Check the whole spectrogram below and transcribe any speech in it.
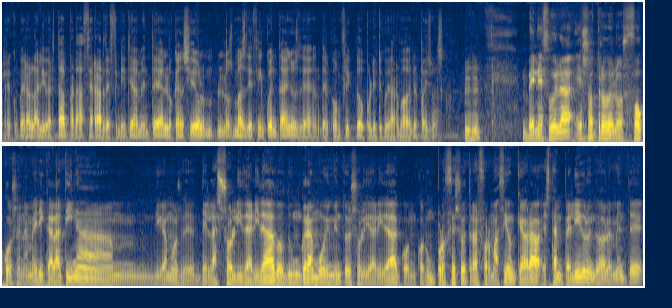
recuperar la libertad para cerrar definitivamente lo que han sido los más de 50 años del conflicto político y armado en el País Vasco. Venezuela es otro de los focos en América Latina, mm, digamos, de, la solidaridad o de un gran movimiento de solidaridad con, con un proceso de transformación que ahora está en peligro, indudablemente,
